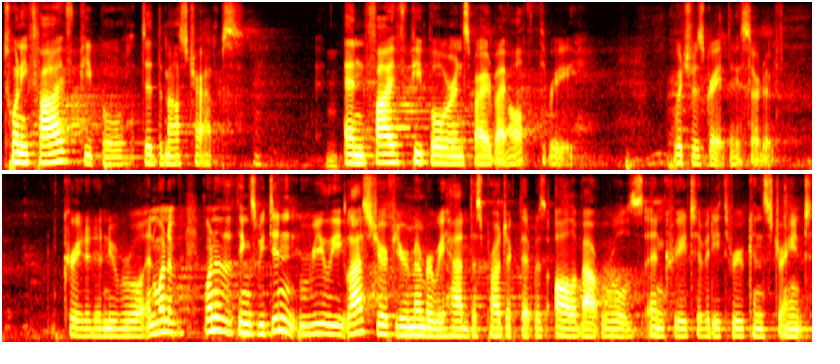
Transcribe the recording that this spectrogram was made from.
25 people did the mouse traps and five people were inspired by all three, which was great. They sort of created a new rule. And one of one of the things we didn't really last year, if you remember, we had this project that was all about rules and creativity through constraint.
